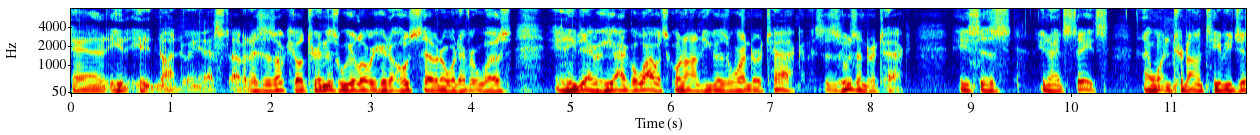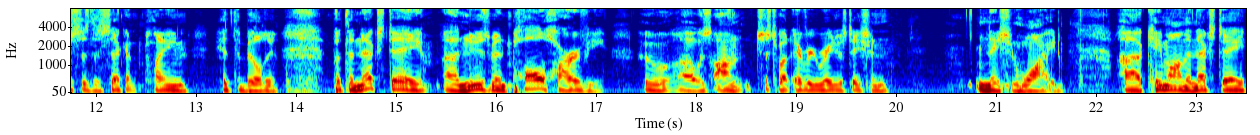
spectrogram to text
And he, he not do any of that stuff. And I says, "Okay, I'll turn this wheel over here to 07 or whatever it was." And he. He, I go, "Why? What's going on?" He goes, "We're under attack." And I says, "Who's under attack?" He says, "United States." And I went and turned on the TV just as the second plane hit the building. But the next day, uh, newsman Paul Harvey, who uh, was on just about every radio station nationwide, uh, came on the next day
